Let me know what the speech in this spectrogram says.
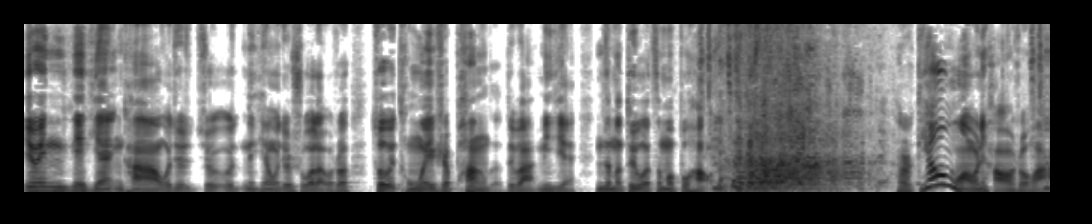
因为那天你看啊，我就就我那天我就说了，我说作为同为是胖子，对吧？米姐，你怎么对我这么不好呢？他说掉啊，我说你好好说话。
